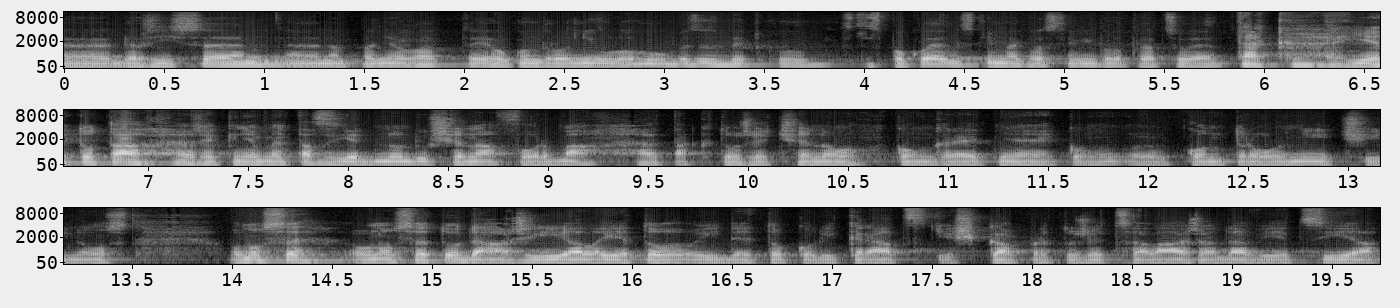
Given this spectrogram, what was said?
Eh, daří se eh, naplňovat jeho kontrolní úlohu bez zbytku? Jste spokojen s tím, jak vlastně výbor pracuje? Tak je to ta, řekněme, ta zjednodušená forma, eh, takto řečeno konkrétně kontrolní činnost. Ono se, ono se to dáří, ale je to, jde to kolikrát stěžka, protože celá řada věcí a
